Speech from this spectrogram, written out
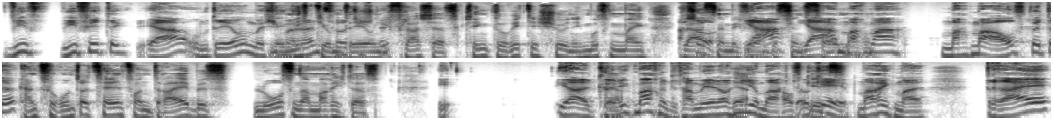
wie, wie viel, ja, Umdrehung, möchte Nee, ich mal nicht hören? die 40 Umdrehung, die? Flasche. Das klingt so richtig schön. Ich muss mein Glas so, nämlich wieder ja, ein bisschen ja, voll mach machen. mal, mach mal auf, bitte. Kannst du runterzählen von drei bis los und dann mache ich das. Ja, könnte Ja. ich machen. Das haben wir ja noch nie Ja, gemacht. Okay, mach ich mal. Drei,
